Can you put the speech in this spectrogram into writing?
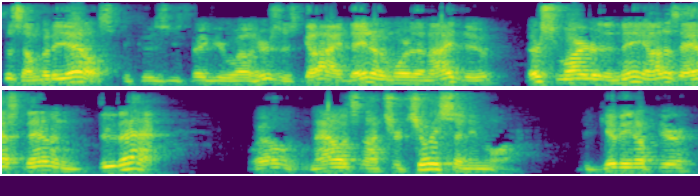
to somebody else because you figure, well, here's this guy. They know more than I do. They're smarter than me. I'll just ask them and do that. Well, now it's not your choice anymore. You're giving up your,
